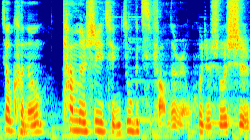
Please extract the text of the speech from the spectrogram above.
就可能他们是一群租不起房的人，或者说是。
